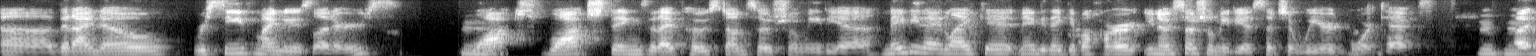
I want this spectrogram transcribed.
uh, that I know receive my newsletters. Watch watch things that i post on social media maybe they like it maybe they give a heart you know social media is such a weird mm-hmm. vortex mm-hmm. but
